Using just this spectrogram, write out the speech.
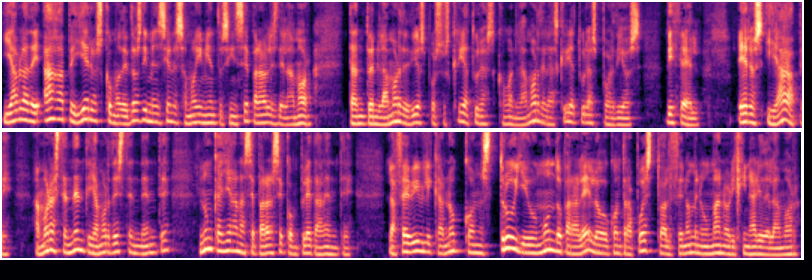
y habla de ágape y eros como de dos dimensiones o movimientos inseparables del amor, tanto en el amor de Dios por sus criaturas como en el amor de las criaturas por Dios. Dice él, eros y ágape, amor ascendente y amor descendente, nunca llegan a separarse completamente. La fe bíblica no construye un mundo paralelo o contrapuesto al fenómeno humano originario del amor,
